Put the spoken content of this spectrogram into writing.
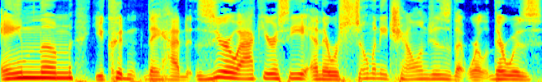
aim them. You couldn't. They had zero accuracy, and there were so many challenges that were there was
